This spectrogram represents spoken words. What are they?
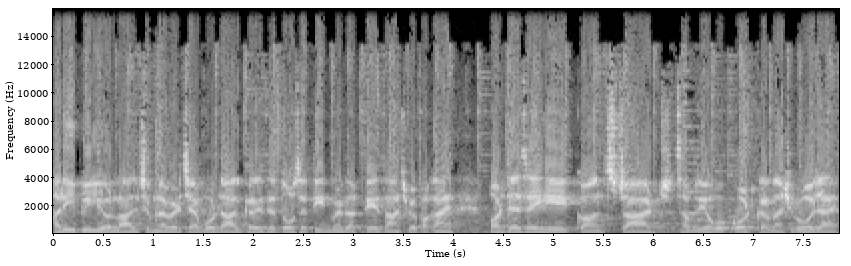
हरी, पीली और लाल शिमला मिर्च है, वो डालकर इसे दो से तीन मिनट तक तेज आँच पे पकाएँ। और जैसे ही कॉर्न स्टार्च सब्जियों को कोट करना शुरू हो जाए,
